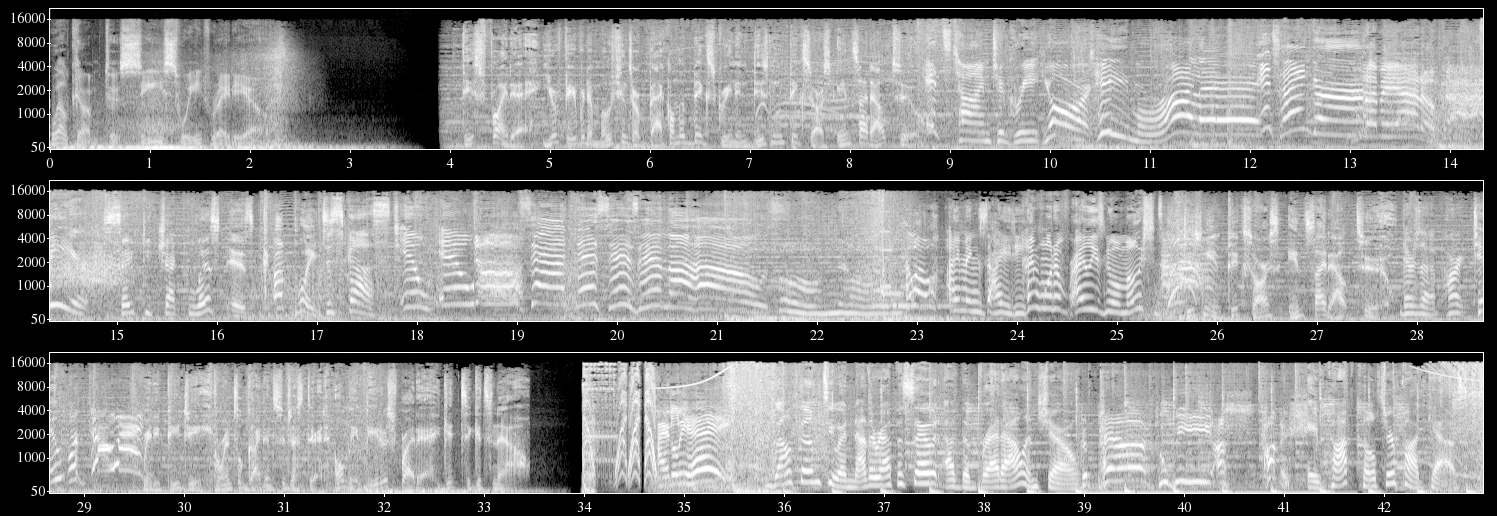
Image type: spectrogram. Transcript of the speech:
Welcome to C Suite Radio. This Friday, your favorite emotions are back on the big screen in Disney and Pixar's Inside Out 2. It's time to greet your team, Riley! It's anger! Let me at him! Fear! Safety checklist is complete! Disgust! Ew, ew! Sadness is in the house! Oh no. Hello, I'm anxiety. I'm one of Riley's new emotions. Disney and Pixar's Inside Out 2. There's a part two? We're going! Rated PG. Parental guidance suggested. Only in theaters Friday. Get tickets now. Idly hey! Welcome to another episode of The Brett Allan Show, Prepare to be astonished. a pop culture podcast.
